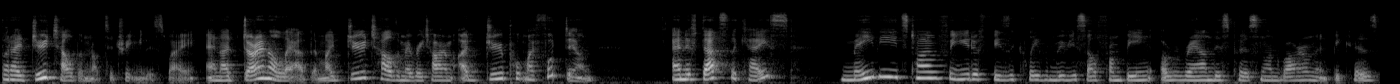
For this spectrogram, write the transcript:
but I do tell them not to treat me this way, and I don't allow them. I do tell them every time. I do put my foot down. And if that's the case, maybe it's time for you to physically remove yourself from being around this personal environment because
